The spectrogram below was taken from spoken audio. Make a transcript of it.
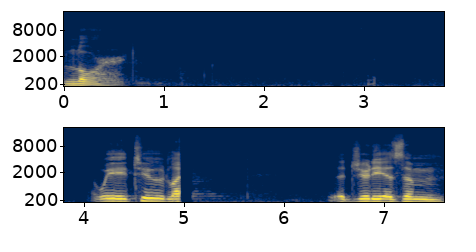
Lord. We too, like the Judaism,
